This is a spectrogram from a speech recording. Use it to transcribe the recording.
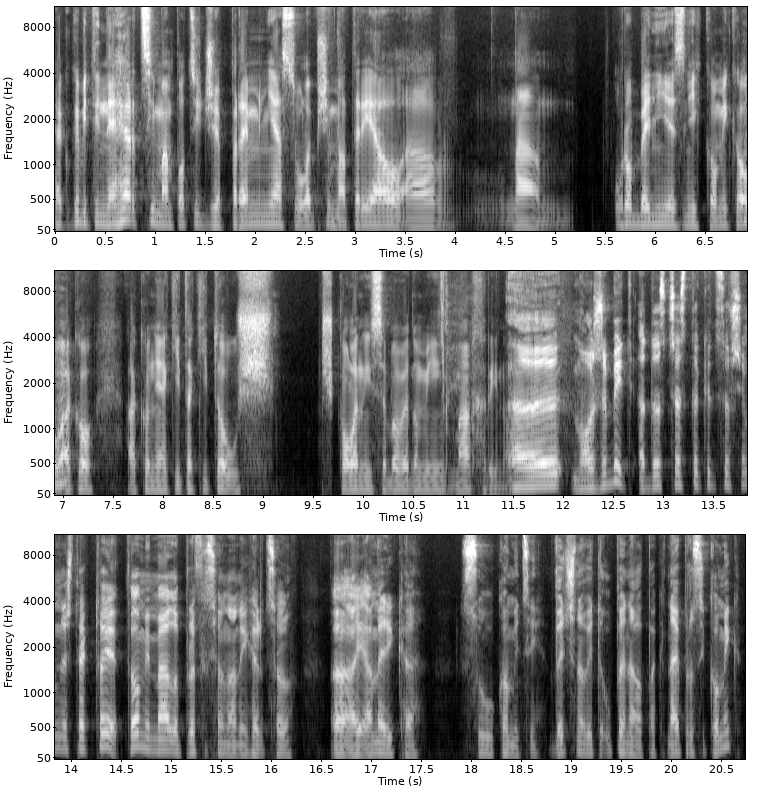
Ako keby tí neherci, mám pocit, že pre mňa sú lepší materiál a na urobenie z nich komikov mm. ako, ako nejaký takýto už školený, sebavedomý máchry. No. Uh, môže byť. A dosť často, keď sa všimneš, tak to je. Veľmi málo profesionálnych hercov, uh, aj Amerika, sú komici. Väčšinou je to úplne naopak. Najprv si komik,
